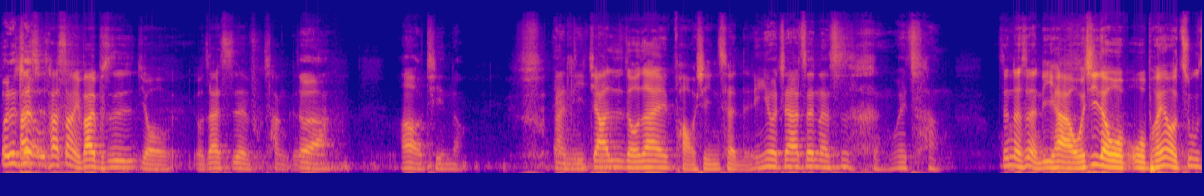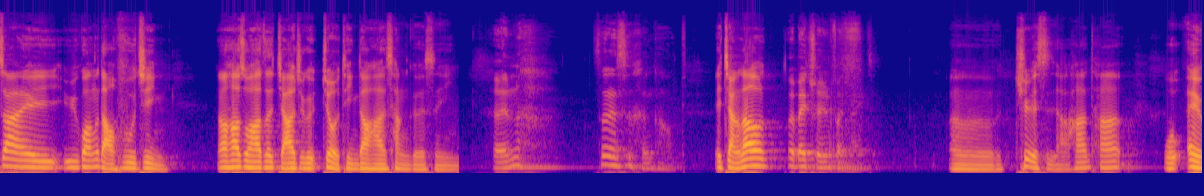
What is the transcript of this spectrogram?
我就觉得他上礼拜不是有有在私人府唱歌？对，啊，好好听哦。啊，你假日都在跑行程呢，林宥嘉真的是很会唱，真的是很厉害啊。我记得我我朋友住在渔光岛附近，然后他说他在家就就有听到他唱歌声音。很好，真的是很好听，诶，讲到会被圈粉那一种。嗯，确实啊，他他我哎、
